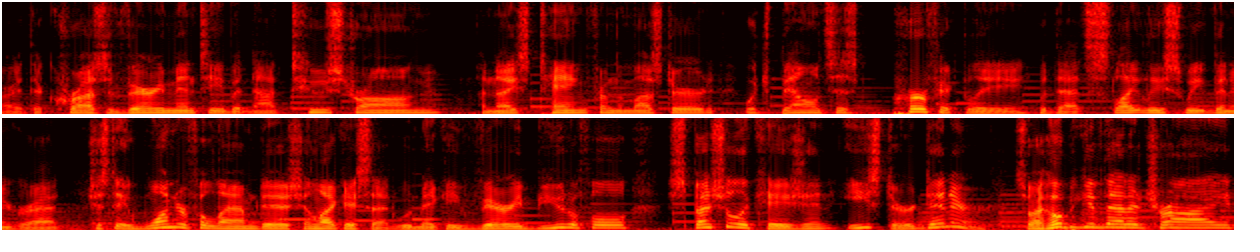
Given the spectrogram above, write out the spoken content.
All right, the crust very minty but not too strong a nice tang from the mustard, which balances perfectly with that slightly sweet vinaigrette. Just a wonderful lamb dish, and like I said, would make a very beautiful special occasion Easter dinner. So I hope you give that a try.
